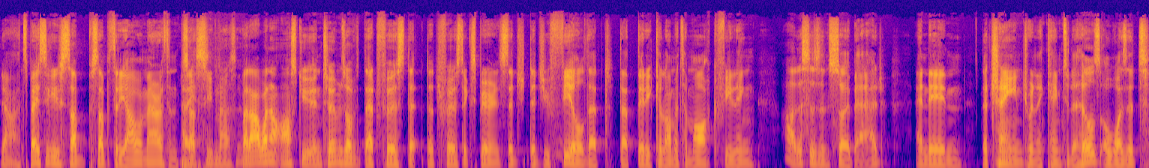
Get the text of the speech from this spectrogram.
Yeah, it's basically sub sub three hour marathon pace. sub sea marathon. But I want to ask you, in terms of that first that, that first experience, did you- did you feel that that thirty kilometer mark, feeling, oh, this isn't so bad, and then the change when it came to the hills, or was it?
